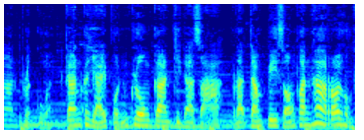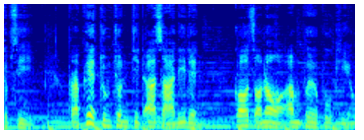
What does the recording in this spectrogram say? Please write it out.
การประกวดการขยายผลโครงการจิตอาสา ประจำปี 2564 ประเภทชุมชนจิตอาสาดีเด่น กศนอำเภอภูเขียว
